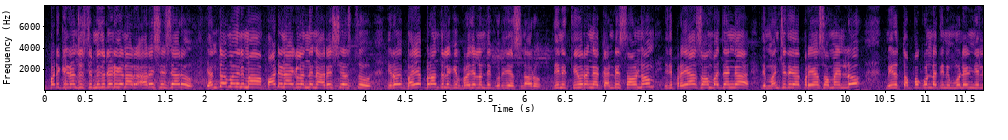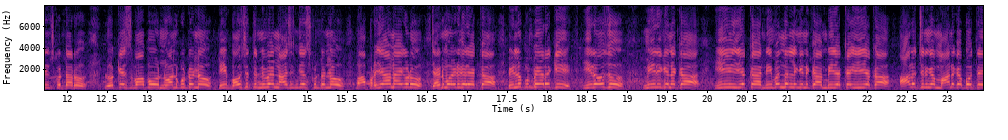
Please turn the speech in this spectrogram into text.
ఇప్పటికీ నేను చూస్తే మిథున్ అరెస్ట్ చేశారు. ఎంతో మందిని మా పార్టీ నాయకులందరినీ అరెస్ట్ చేస్తూ ఈ రోజు భయభ్రాంతులకి ప్రజలందరికీ గురి చేస్తున్నారు. దీన్ని తీవ్రంగా ఖండిస్తూ ఉన్నాం. ఇది ప్రజాస్వామ్యబద్ధంగా ఇది మంచిదిగా ప్రజాస్వామ్యంలో. మీరు తప్పకుండా దీన్ని మూడేం చెల్లించుకుంటారు లోకేష్ బాబు నువ్వు అనుకుంటున్నావు. నీ భవిష్యత్తు నువ్వే నాశనం చేసుకుంటున్నావు. మా ప్రజానాయకుడు జగన్మోహన్ రెడ్డి గారి యొక్క పిలుపు మేరకి ఈ రోజు మీరు కనుక ఈ యొక్క నిబంధనలు కనుక మీ యొక్క ఈ యొక్క ఆలోచనగా మానకపోతే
